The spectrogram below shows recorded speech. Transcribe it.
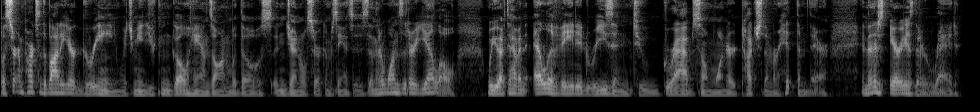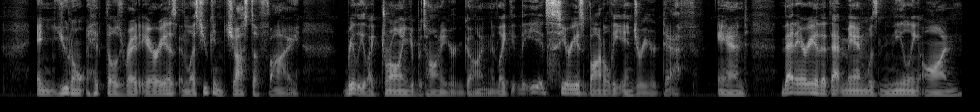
But certain parts of the body are green, which means you can go hands on with those in general circumstances. And there are ones that are yellow, where you have to have an elevated reason to grab someone or touch them or hit them there. And then there's areas that are red and you don't hit those red areas unless you can justify really like drawing your baton or your gun. Like it's serious bodily injury or death. And that area that that man was kneeling on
